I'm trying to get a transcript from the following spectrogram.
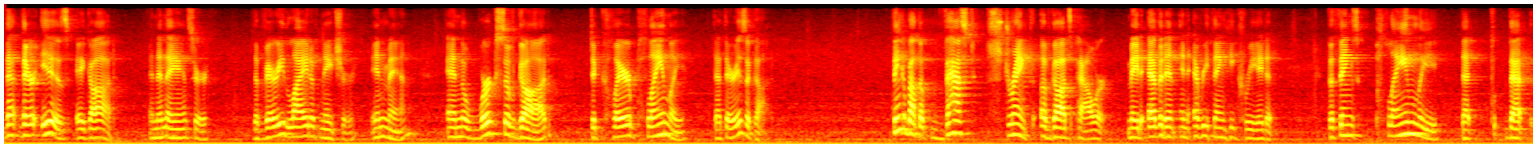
that there is a God? And then they answer the very light of nature in man and the works of God declare plainly that there is a God. Think about the vast strength of God's power made evident in everything he created. The things plainly that that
